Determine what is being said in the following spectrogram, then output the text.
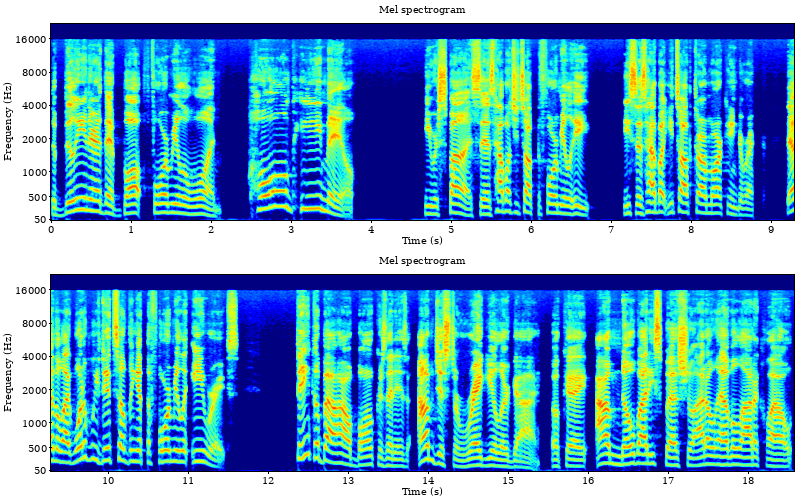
the billionaire that bought Formula One, cold email. He responds, says, How about you talk to Formula E? He says, How about you talk to our marketing director? Now They're like, What if we did something at the Formula E race? Think about how bonkers that is. I'm just a regular guy, okay? I'm nobody special. I don't have a lot of clout.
